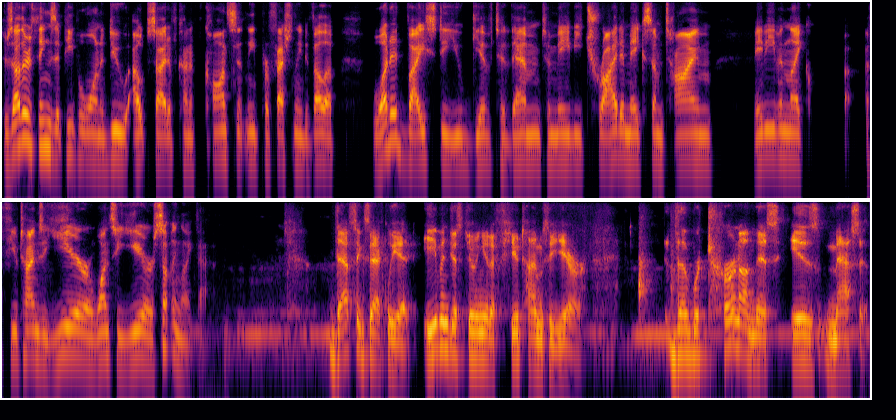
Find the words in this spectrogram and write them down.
there's other things that people want to do outside of kind of constantly professionally develop what advice do you give to them to maybe try to make some time maybe even like a few times a year or once a year or something like that that's exactly it even just doing it a few times a year the return on this is massive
